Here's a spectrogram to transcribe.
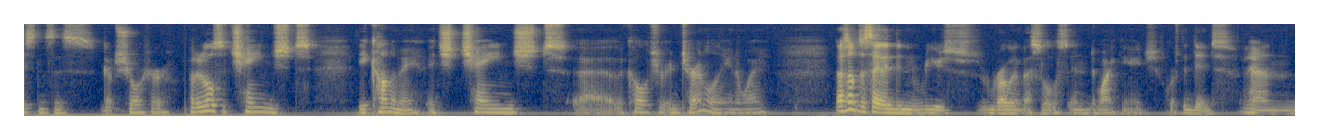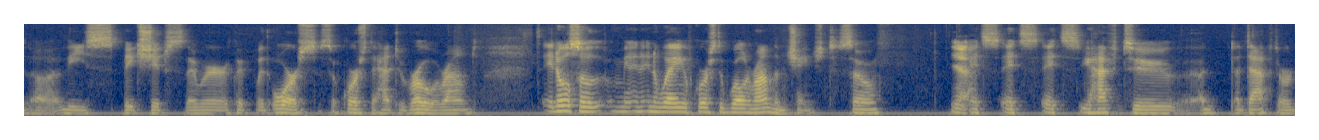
distances got shorter, but it also changed the economy. It's changed uh, the culture internally in a way. That's not to say they didn't use rowing vessels in the Viking Age. Of course, they did. Yeah. And uh, these big ships, they were equipped with oars, so of course they had to row around. It also, I mean, in a way, of course, the world around them changed. So Yeah. it's it's it's you have to ad- adapt or,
